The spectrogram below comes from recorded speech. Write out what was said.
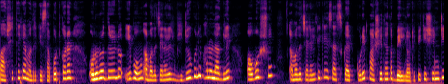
পাশে থেকে আমাদেরকে সাপোর্ট করার অনুরোধ রইল এবং আমাদের চ্যানেলের ভিডিওগুলি ভালো লাগলে অবশ্যই আমাদের চ্যানেলটিকে সাবস্ক্রাইব করে পাশে থাকা বেল নোটিফিকেশনটি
